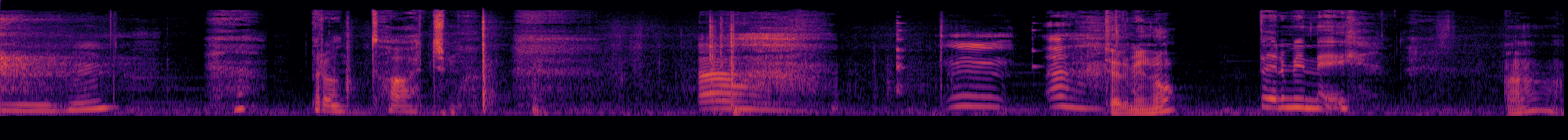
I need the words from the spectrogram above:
Uhum. Pronto, ótimo. Terminou? terminei. Ah,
